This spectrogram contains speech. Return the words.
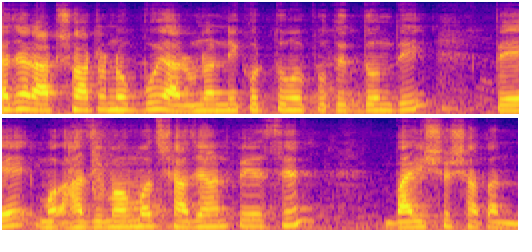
হাজার। আটশো আটানব্বই আর ওনার নিকটতম প্রতিদ্বন্দ্বী পেয়ে হাজি মোহাম্মদ শাহজাহান পেয়েছেন বাইশশো সাতান্ন।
